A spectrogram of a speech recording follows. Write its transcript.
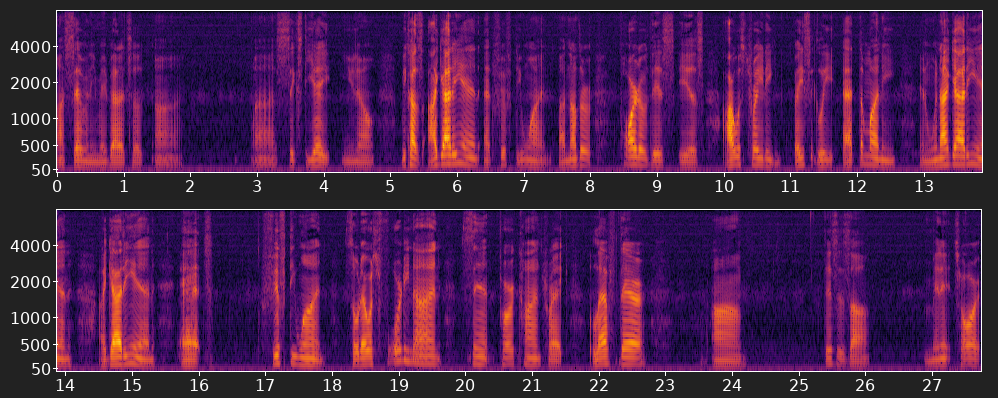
uh, 70 maybe I took uh, uh, 68 you know because I got in at 51 another part of this is I was trading basically at the money and when I got in, I got in at 51. So there was 49 cent per contract left there. Um, this is a minute chart.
